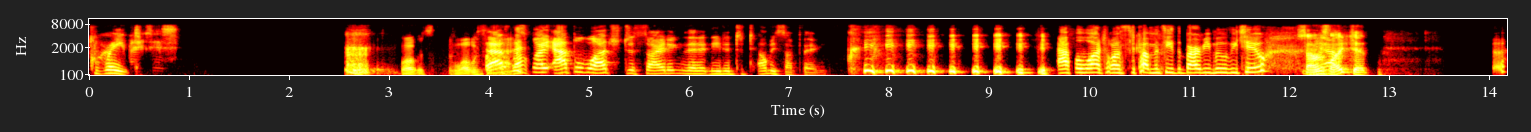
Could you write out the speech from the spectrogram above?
great. what was what was That that? was my Apple Watch deciding that it needed to tell me something. Apple Watch wants to come and see the Barbie movie too. Sounds Yeah. like it.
